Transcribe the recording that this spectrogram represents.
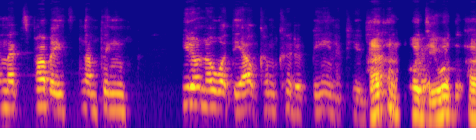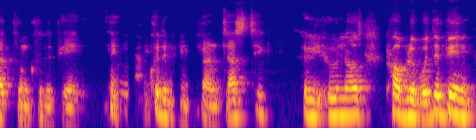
and that's probably something you don't know what the outcome could have been if you. I have no idea what the outcome could have been. It yeah. could have been fantastic. Who, who knows? Probably would have been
